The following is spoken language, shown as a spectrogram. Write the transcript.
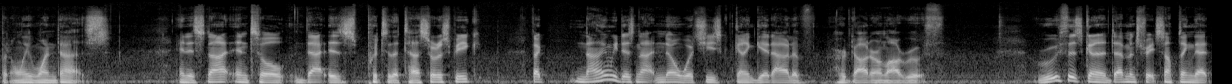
but only one does. And it's not until that is put to the test, so to speak, In fact, Naomi does not know what she's going to get out of her daughter-in-law Ruth. Ruth is going to demonstrate something that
